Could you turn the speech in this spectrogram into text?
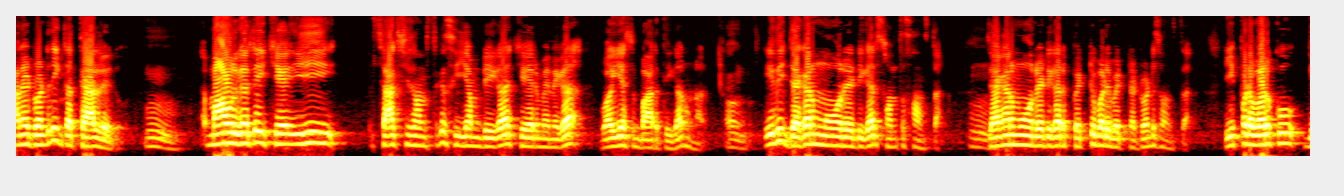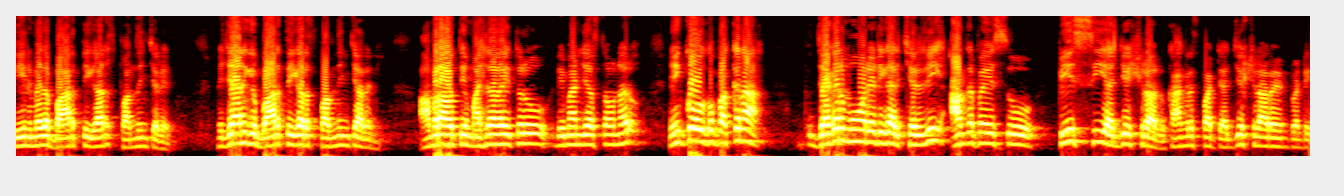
అనేటువంటిది ఇంకా తేలలేదు. మామూలుగా అయితే ఈ సాక్షి సంస్థకి సీఎండీగా చైర్మన్గా వైఎస్ భారతి గారు ఉన్నారు. ఇది జగన్మోహన్ రెడ్డి గారి సొంత సంస్థ. జగన్మోహన్ రెడ్డి గారు పెట్టుబడి పెట్టినటువంటి సంస్థ. ఇప్పటి వరకు దీని మీద భారతి గారు స్పందించలేదు. నిజానికి భారతి గారు స్పందించాలని అమరావతి మహిళా రైతులు డిమాండ్ చేస్తూ ఉన్నారు. ఇంకొక పక్కన జగన్మోహన్ రెడ్డి గారి చెల్లి ఆంధ్రప్రదేశ్ పిసి అధ్యక్షురాలు కాంగ్రెస్ పార్టీ అధ్యక్షురాలు అయినటువంటి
